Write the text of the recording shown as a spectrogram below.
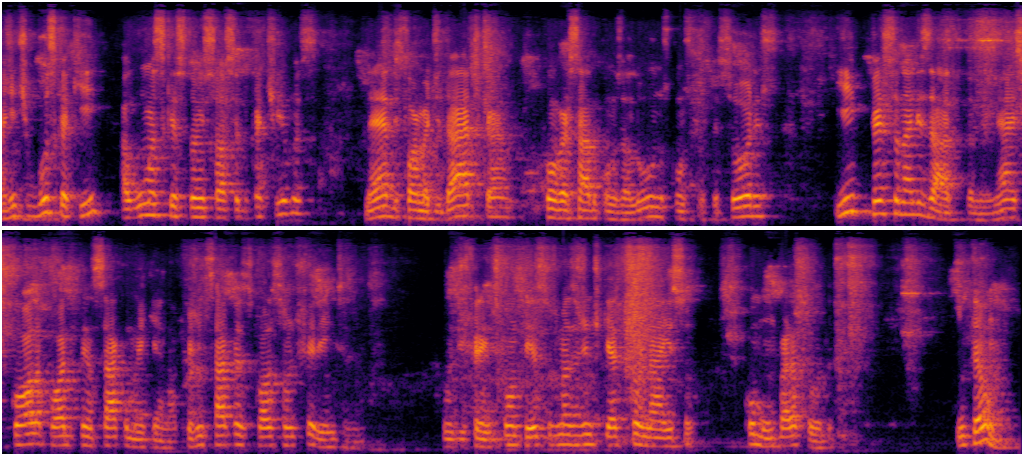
a gente busca aqui algumas questões socioeducativas, né, de forma didática, conversado com os alunos, com os professores, e personalizado também, né? A escola pode pensar como é que é lá, porque a gente sabe que as escolas são diferentes, né? com diferentes contextos, mas a gente quer tornar isso comum para todas. Então,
